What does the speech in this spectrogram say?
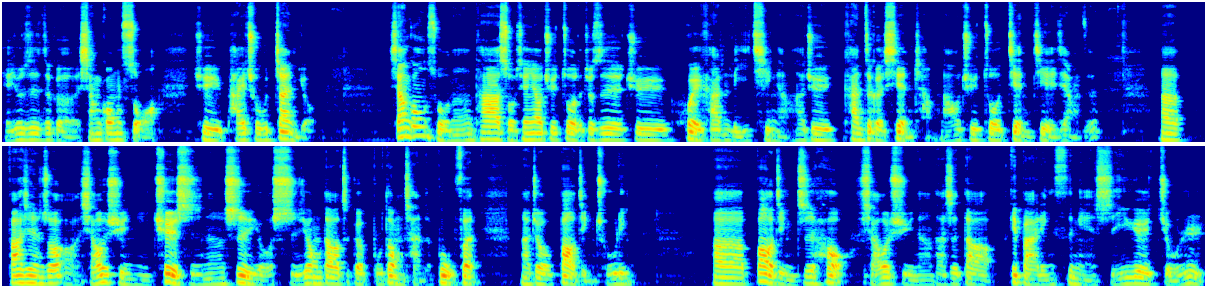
也就是这个乡公所，去排除占有。乡公所呢，他首先要去做的就是去会勘厘清啊，他去看这个现场，然后去做鉴界这样子。那发现说啊，小许你确实呢是有使用到这个不动产的部分，那就报警处理。呃，报警之后，小许呢，他是到一百零四年十一月九日。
